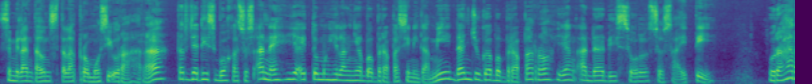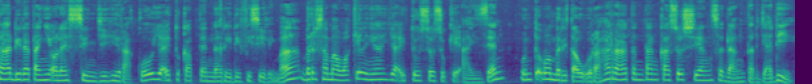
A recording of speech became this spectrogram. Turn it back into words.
Sembilan tahun setelah promosi Urahara, terjadi sebuah kasus aneh yaitu menghilangnya beberapa Shinigami dan juga beberapa roh yang ada di Soul Society. Urahara didatangi oleh Shinji Hiraku yaitu kapten dari divisi 5 bersama wakilnya yaitu Sosuke Aizen untuk memberitahu Urahara tentang kasus yang sedang terjadi.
